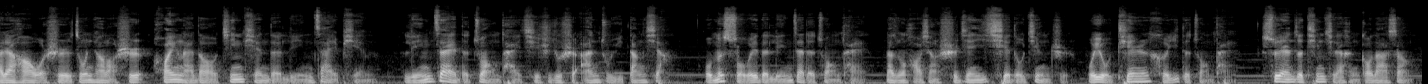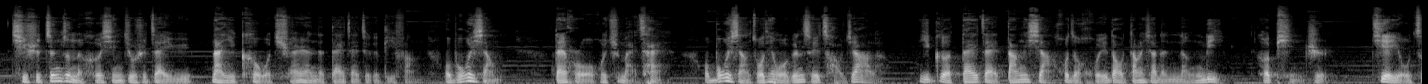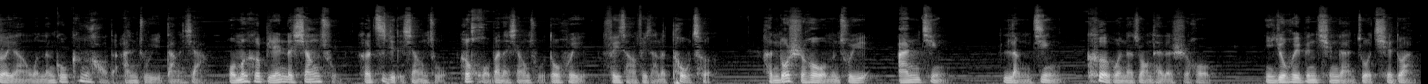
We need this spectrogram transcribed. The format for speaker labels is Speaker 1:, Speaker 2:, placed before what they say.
Speaker 1: 大家好，我是周文强老师，欢迎来到今天的临在篇。临在的状态其实就是安住于当下。我们所谓的临在的状态，那种好像时间一切都静止，唯有天人合一的状态。虽然这听起来很高大上，其实真正的核心就是在于那一刻，我全然的待在这个地方，我不会想，待会儿我会去买菜，我不会想昨天我跟谁吵架了。一个待在当下或者回到当下的能力和品质。借由这样，我能够更好的安住于当下。我们和别人的相处、和自己的相处、和伙伴的相处，都会非常非常的透彻。很多时候，我们处于安静、冷静、客观的状态的时候，你就会跟情感做切断。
